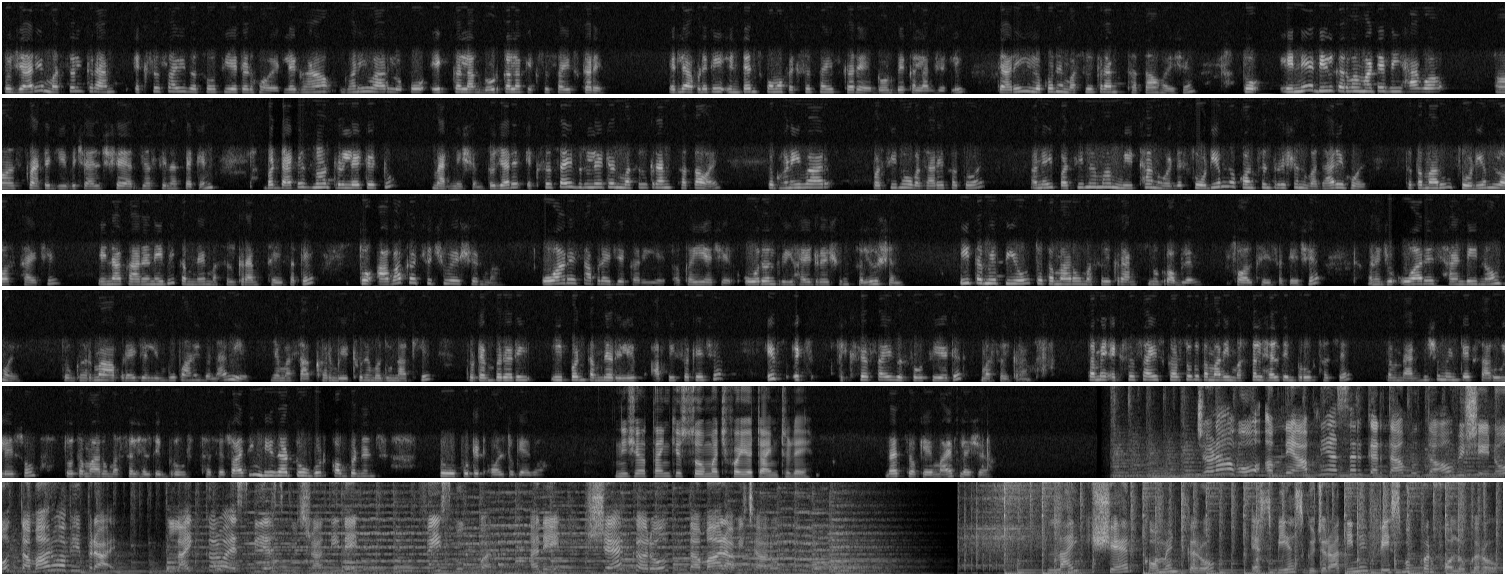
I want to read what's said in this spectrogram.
તો જ્યારે મસલ ક્રેમ્પ એક્સરસાઇઝ એસોસિએટેડ હોય, એટલે ઘણા ઘણીવાર લોકો એક કલાક, દોઢ કલાક એક્સરસાઇઝ કરે. એટલે આપણે કંઈ ઇન્ટેન્સ ફોર્મ ઓફ એક્સરસાઇઝ કરે, દોઢ, બે કલાક જેટલી. ત્યારે એ લોકોને મસલ ક્રેમ્પ થતા હોય છે. તો એને ડીલ કરવા માટે we have a strategy which I share just in a second but that is not related to magnesium. તો જ્યારે એક્સરસાઇઝ રિલેટેડ મસલ ક્રેમ્પ થતા હોય, તો ઘણીવાર પસીનો વધારે થતો હોય અને એ પસીનામાં મીઠાનું એટલે સોડિયમનું કોન્સન્ટ્રેશન વધારે હોય, તો તમારું સોડિયમ લોસ થાય છે. એના કારણે બી તમને મસલ ક્રેમ્પ થઈ શકે. તો આવા સિચ્યુએશનમાં ઓઆરએસ આપણે જે કરીએ, કહીએ છીએ ઓરલ રિહાઇડ્રેશન સોલ્યુશન એ તમે પીઓ તો તમારો મસલ ક્રેમ્પ્સનો પ્રોબ્લેમ સોલ્વ થઈ શકે છે. અને જો ઓઆરએસ હેન્ડી ન હોય તો ઘરમાં આપણે જે લીંબુ પાણી બનાવીએ જેમાં સાખર મીઠું ને બધું નાખીએ તો ટેમ્પરરી એ પણ તમને રિલીફ આપી શકે છે. If it's exercise associated muscle cramp તમે એક્સરસાઇઝ કરશો તો તમારી મસલ હેલ્થ ઇમ્પ્રૂવ થશે. તમે મેગ્નેશિયમ ઇન્ટેક સારું લેશો તો તમારું મસલ હેલ્થ ઇમ્પ્રૂવ થશે. So I think these are two good components to put it all together Nisha thank you so much for your time today that's okay my pleasure જણાવો અમને આપને અસર કરતા મુદ્દાઓ વિશેનો તમારો અભિપ્રાય. લાઈક કરો SBS ગુજરાતીને ફેસબુક પર અને શેર કરો તમારા વિચારો. લાઈક શેર કોમેન્ટ કરો SBS ગુજરાતીને ફેસબુક પર ફોલો કરો.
